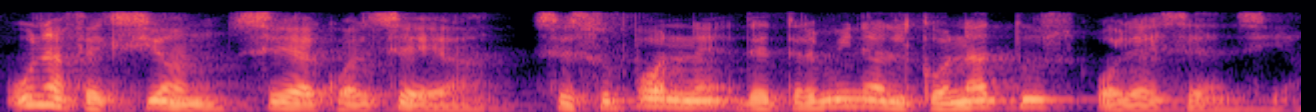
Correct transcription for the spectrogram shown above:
Una afección, sea cual sea, se supone determina el conatus o la esencia.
